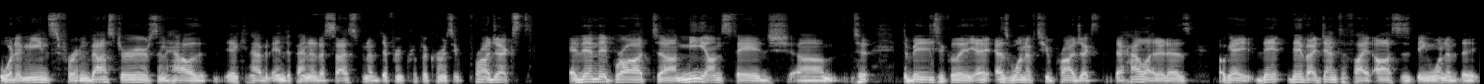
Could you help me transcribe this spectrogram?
what it means for investors, and how they can have an independent assessment of different cryptocurrency projects. And then they brought uh, me on stage um, to, to basically, as one of two projects that they highlighted as, okay, they, they've identified us as being one of the,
